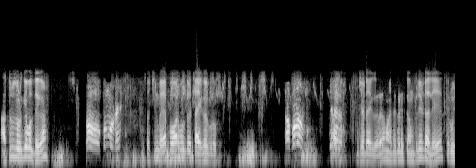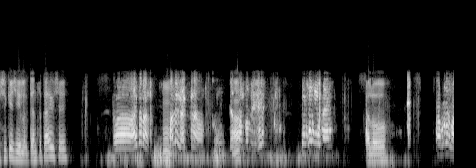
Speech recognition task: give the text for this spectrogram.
अतुल दोडके बोलतोय का? हो हो कोण बोलतोय? सचिन भैया पवार बोलतोय टायगर ग्रुप हा बोला ना. जे टायगर माझ्याकडे कंप्लीट आले. ते ऋषिकेश येईल. त्यांचा काय विषय? अं, ऐका ना. हम्म. चालेल का? ऐका ना. तेच हा? सांगतो मी. तू कोण बोलत आहे हॅलो हा बोला ना.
